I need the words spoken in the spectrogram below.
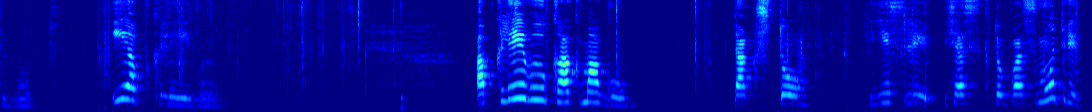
Вот. И обклеиваю. Обклеиваю как могу. Так что, если сейчас кто посмотрит,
